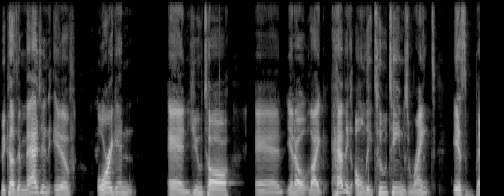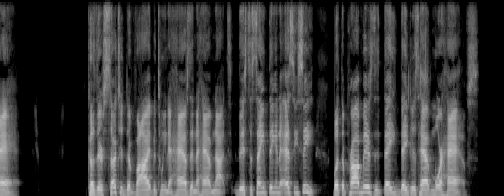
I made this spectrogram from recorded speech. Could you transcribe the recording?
Because imagine if Oregon and Utah and you know, like having only two teams ranked is bad. Because there's such a divide between the haves and the have-nots. It's the same thing in the SEC. But the problem is that they they just have more halves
